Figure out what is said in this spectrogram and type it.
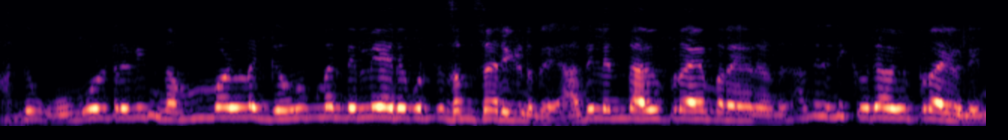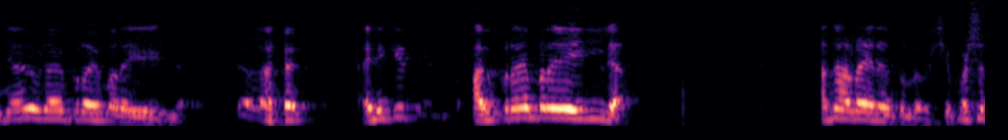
അത് ഓൾറെഡി നമ്മളുടെ ഗവൺമെന്റ് അല്ലേ അതിനെക്കുറിച്ച് സംസാരിക്കണത്. അതിൽ എന്താ അഭിപ്രായം പറയാനാണ്? അതിൽ എനിക്ക് ഒരു അഭിപ്രായമില്ല ഞാൻ ഒരു അഭിപ്രായം പറയുകയില്ല. എനിക്ക് അഭിപ്രായം പറയാനില്ല. അതാണ് അതിനകത്തുള്ള വിഷയം. പക്ഷെ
